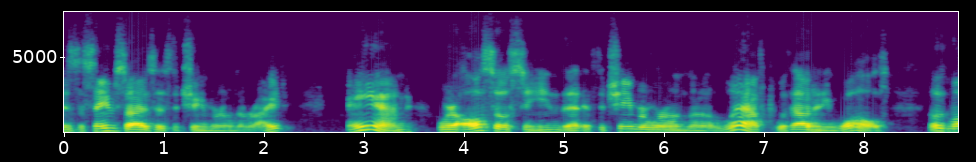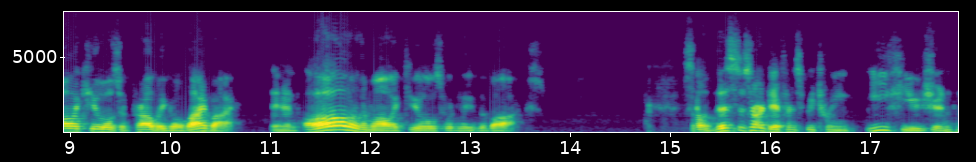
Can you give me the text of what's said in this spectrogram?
is the same size as the chamber on the right, and we're also seeing that if the chamber were on the left without any walls, those molecules would probably go bye-bye, and all of the molecules would leave the box. So this is our difference between effusion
